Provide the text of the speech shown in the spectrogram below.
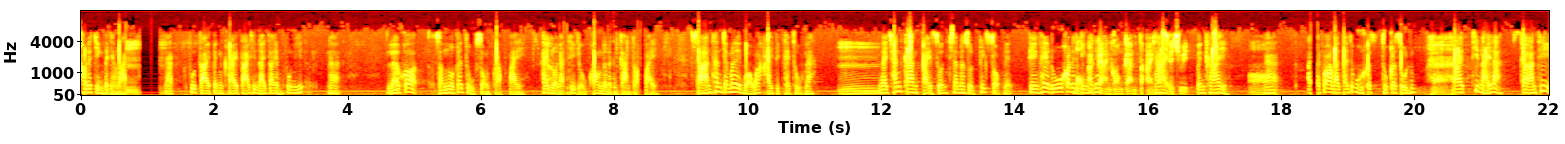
ข้อได้จริงเป็นอย่างไรอืมนะผู้ตายเป็นใครตายที่ไหนตายอย่างพวกนี้นะแล้วก็ สำนวนก็ถูกส่งกลับไป ให้หน่วยงานที่เกี่ยวข้องดำเนินการต่อไปศาลท่านจะไม่ได้บอกว่าใครผิดใครถูกนะอืมในชั้นการไต่สวนชันสูตรพลิกศพเนี่ยเพียงให้รู้ข้อได้บอกจริงอาแค่เนี้ยการของการตายการใช่เสียชีวิตเป็นใครอ๋อนะฮะอะไรเพราะอะไรตายทุกถูกถูกกระสุนฮะตายที่ไหนล่ะสถานที่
